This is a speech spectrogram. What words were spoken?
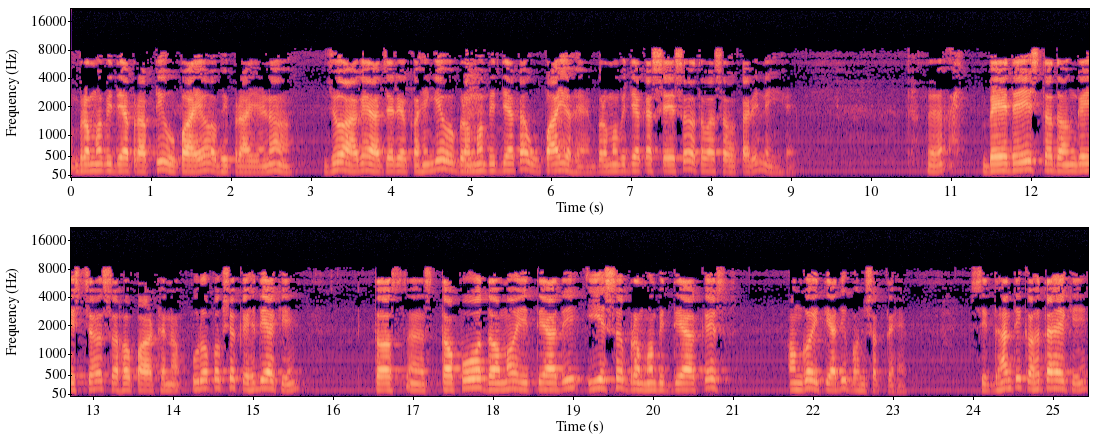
ब्रह्म विद्या प्राप्ति उपाय अभिप्रायण। जो आगे आचार्य कहेंगे, वो ब्रह्म विद्या का उपाय है। ब्रह्म विद्या का शेष अथवा सहकारी नहीं है। वेदेश तद अंगेश सह पाठन पूर्व पक्ष कह दिया कि तपो दम इत्यादि ये सब ब्रह्म विद्या के अंग इत्यादि बन सकते हैं। सिद्धांति कहता है कि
